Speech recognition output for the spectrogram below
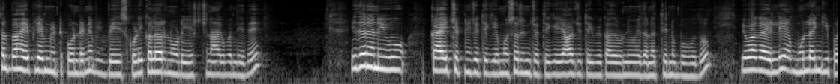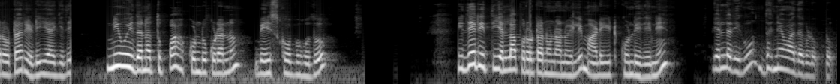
ಸ್ವಲ್ಪ ಹೈ ಫ್ಲೇಮ್ನ ಇಟ್ಕೊಂಡೇ ಬೇಯಿಸ್ಕೊಳ್ಳಿ. ಕಲರ್ ನೋಡಿ, ಎಷ್ಟು ಚೆನ್ನಾಗಿ ಬಂದಿದೆ. ಇದನ್ನು ನೀವು ಕಾಯಿ ಚಟ್ನಿ ಜೊತೆಗೆ, ಮೊಸರಿನ ಜೊತೆಗೆ ಯಾವ ಜೊತೆಗೆ ಬೇಕಾದರೂ ನೀವು ಇದನ್ನು ತಿನ್ನಬಹುದು. ಇವಾಗ ಇಲ್ಲಿ ಮೂಲಂಗಿ ಪರೋಟ ರೆಡಿಯಾಗಿದೆ. ನೀವು ಇದನ್ನು ತುಪ್ಪ ಹಾಕ್ಕೊಂಡು ಕೂಡ ಬೇಯಿಸ್ಕೋಬಹುದು. ಇದೇ ರೀತಿ ಎಲ್ಲ ಪರೋಟನೂ ನಾನು ಇಲ್ಲಿ ಮಾಡಿ ಇಟ್ಕೊಂಡಿದ್ದೀನಿ. ಎಲ್ಲರಿಗೂ ಧನ್ಯವಾದಗಳು.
